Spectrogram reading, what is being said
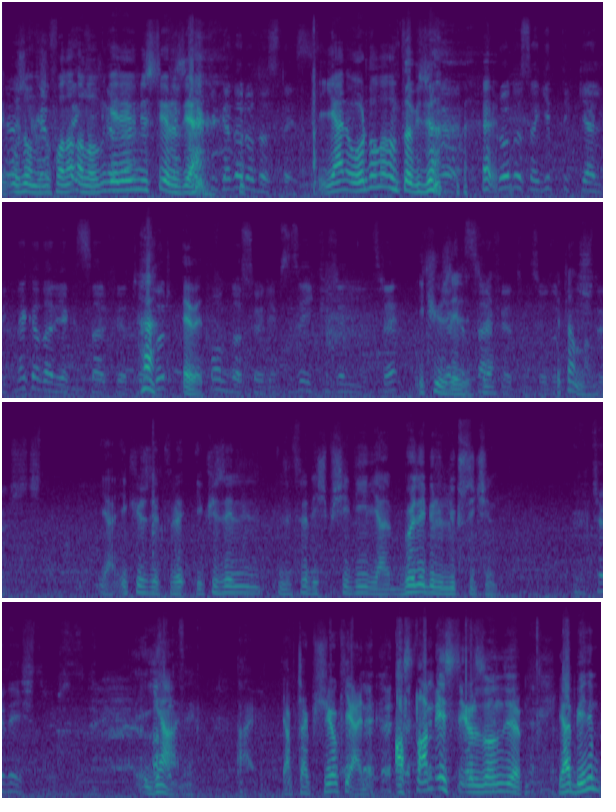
Evet, uzun uzun 40 falan alalım gelelim istiyoruz 40 yani. dakikada Rodos'tayız. Yani orada olalım tabii canım. Evet. Rodos'a gittik geldik ne kadar yakıt sarfiyatı Heh, olur? evet. Onu da söyleyeyim size 250 litre 250 yakıt litre. sarfiyatınız olur. E, tamam. dönüş için. Yani 200 litre, 250 litre de hiçbir şey değil yani böyle bir lüks için. Ülke değiştiriyoruz. Yani. Hayır, yapacak bir şey yok yani. Aslan besliyoruz onu diyorum. Ya benim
